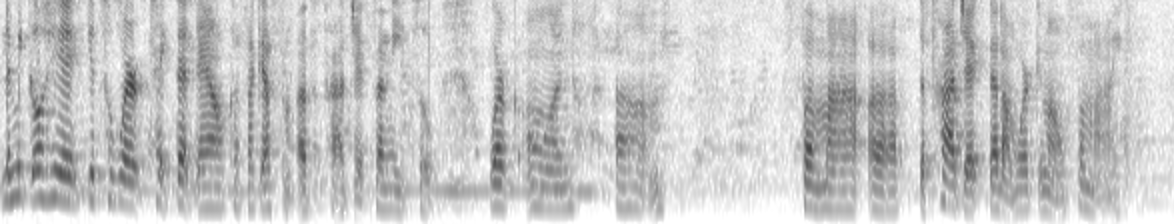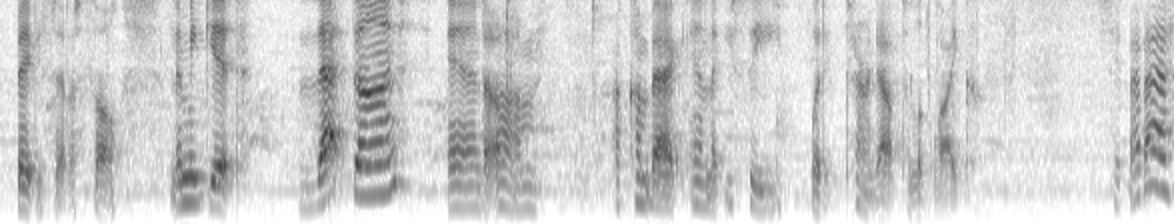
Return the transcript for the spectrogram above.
let me go ahead get to work take that down because I got some other projects I need to work on um, for my uh, the project that I'm working on for my babysitter. So let me get that done and um, I'll come back and let you see what it turned out to look like. Say bye bye,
